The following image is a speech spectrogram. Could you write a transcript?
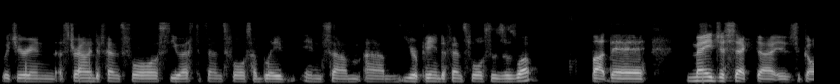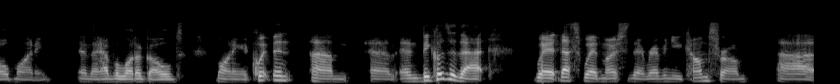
which are in Australian Defence Force, US Defence Force, I believe, in some um, European Defence Forces as well. But their major sector is gold mining, and they have a lot of gold mining equipment. Um, um and because of that, where that's where most of their revenue comes from. Uh,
